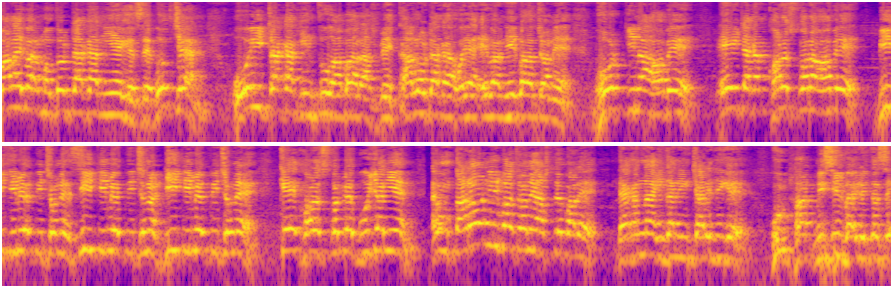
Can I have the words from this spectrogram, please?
বানাইবার মতো টাকা নিয়ে গেছে, বুঝছেন? ওই টাকা কিন্তু আবার আসবে কালো টাকা হয়ে এবার নির্বাচনে ভোট কিনা হবে, এই টাকা খরচ করা হবে। বি টিমের পিছনে সি টিমের পিছনে ডি টিমের পিছনে কে খরচ করবে বুঝা নিয়েন। এবং তারাও নির্বাচনে আসতে পারে। দেখেন না, ইদানিং চারিদিকে হুটহাট মিছিল বাইর হইতেছে,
